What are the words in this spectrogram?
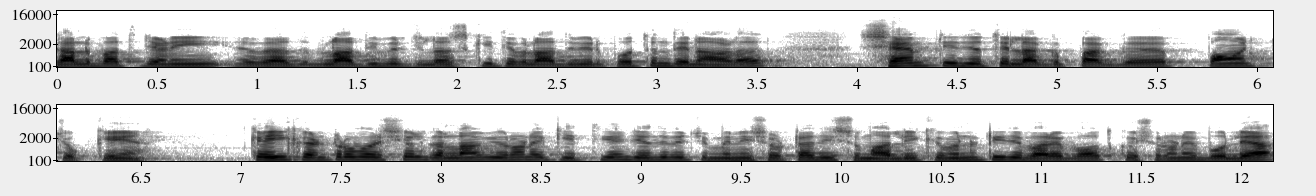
ਗੱਲਬਾਤ ਜਣੀ ਵਲਾਦੀਮੀਰ ਜ਼ਲੰਸਕੀ ਤੇ ਵਲਾਦੀਮੀਰ ਪੁਤਿਨ ਦੇ ਨਾਲ ਸਹਿਮਤੀ ਦੇ ਉੱਤੇ ਲਗਭਗ ਪਹੁੰਚ ਚੁੱਕੇ ਆ ਕਈ ਕੰਟਰੋਵਰਸ਼ੀਅਲ ਗੱਲਾਂ ਵੀ ਉਹਨਾਂ ਨੇ ਕੀਤੀਆਂ, ਜਿਹਦੇ ਵਿੱਚ ਮਿਨੀਸੋਟਾ ਦੀ ਸੋਮਾਲੀ ਕਮਿਊਨਿਟੀ ਦੇ ਬਾਰੇ ਬਹੁਤ ਕੁਝ ਉਹਨਾਂ ਨੇ ਬੋਲਿਆ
